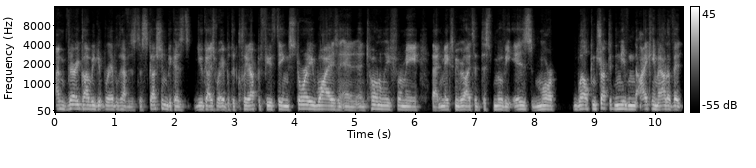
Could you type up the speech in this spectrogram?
I'm very glad we were able to have this discussion because you guys were able to clear up a few things story wise and, and tonally for me. That makes me realize that this movie is more well constructed than even I came out of it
